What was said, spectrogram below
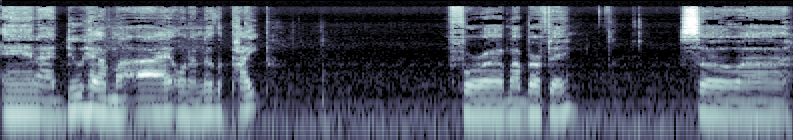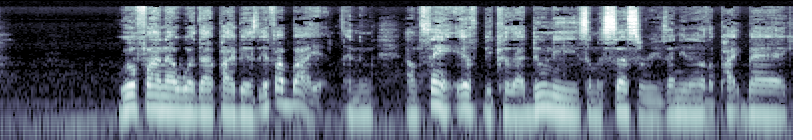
and I do have my eye on another pipe for uh, my birthday. So uh, we'll find out what that pipe is if I buy it. And I'm saying if because I do need some accessories. I need another pipe bag,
